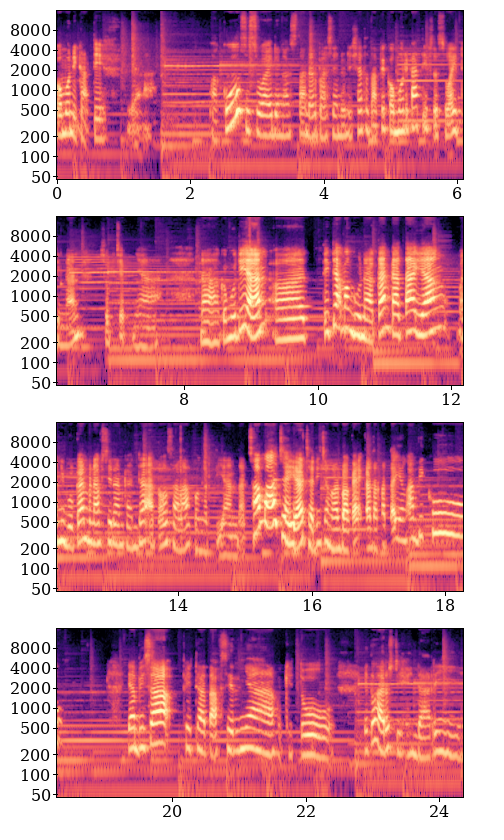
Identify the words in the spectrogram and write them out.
komunikatif ya. Baku sesuai dengan standar bahasa Indonesia tetapi komunikatif sesuai dengan subjeknya. Nah, kemudian eh, tidak menggunakan kata yang menimbulkan penafsiran ganda atau salah pengertian. Nah, sama aja ya, jadi jangan pakai kata-kata yang ambigu. Yang bisa beda tafsirnya begitu. Itu harus dihindari.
